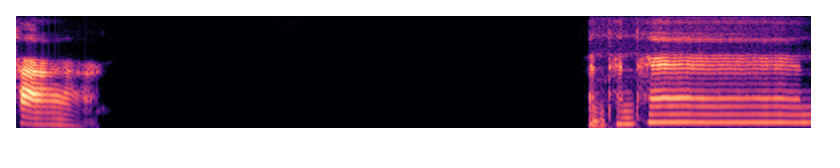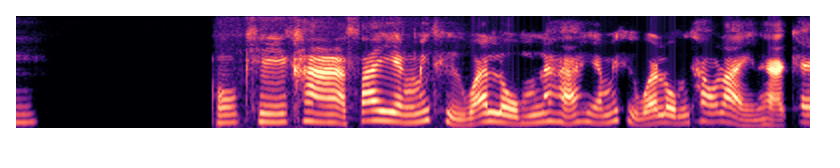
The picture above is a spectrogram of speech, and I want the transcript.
ค่ะทันทันแทนโอเคค่ะไส้ยังไม่ถือว่าล้มนะคะ ยังไม่ถือว่าล้มเท่าไหร่นะคะ แค่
